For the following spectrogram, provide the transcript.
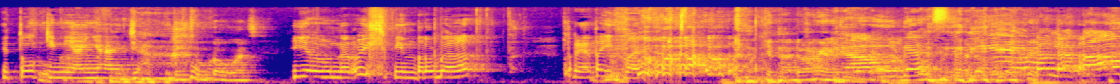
Itu kimianya aja. Itu suka bukan sih? Iya bener, wih pinter banget. Ternyata IPA Emang kita doang yang Ya udah sih, emang nggak tahu.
